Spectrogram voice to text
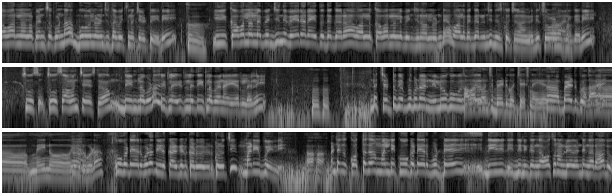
కవర్లలో పెంచకుండా భూమిలో నుంచి తవ్వించిన చెట్టు ఇది. ఈ కవర్లలో పెంచింది వేరే రైతు దగ్గర వాళ్ళు కవర్లలో పెంచిన వాళ్ళు ఉంటే వాళ్ళ దగ్గర నుంచి తీసుకొచ్చినాం ఇది చూడడానికని. చూస చూసామని చేసినాం. దీంట్లో కూడా ఇట్లా ఇట్లా ఇట్లా పోయిన ఏర్లని. అంటే చెట్టుకు ఎప్పుడు కూడా నిలువుకు కవర్ నుంచి బయటకు వచ్చేసినాయి ఆ, బయటకు మెయిన్ ఏరు కూడా. కూకటేరు కూడా ఇక్కడ వచ్చి మడిగిపోయింది. అంటే ఇంకా కొత్తగా మళ్ళీ కూకటేరు పుట్టే దీని దీనికి ఇంకా అవసరం లేదంటే ఇంకా రాదు.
